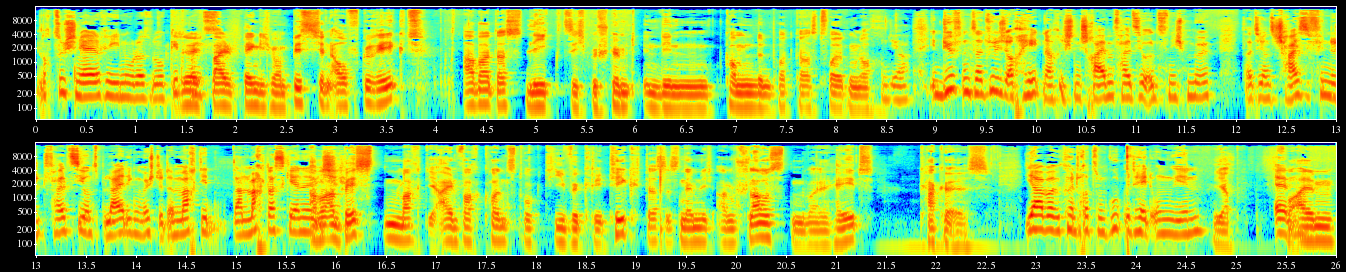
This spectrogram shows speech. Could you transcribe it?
noch zu schnell reden oder so. Vielleicht uns, beide, denke ich mal, ein bisschen aufgeregt. Aber das legt sich bestimmt in den kommenden Podcast-Folgen noch. ja, ihr dürft uns natürlich auch Hate-Nachrichten schreiben, falls ihr uns nicht mögt, falls ihr uns scheiße findet, falls ihr uns beleidigen möchtet, dann macht ihr, dann macht das gerne. Aber Ich- am besten macht ihr einfach konstruktive Kritik. Das ist nämlich am schlausten, weil Hate Kacke ist. ja, aber wir können trotzdem gut mit Hate umgehen. Ja. Ähm. Vor allem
